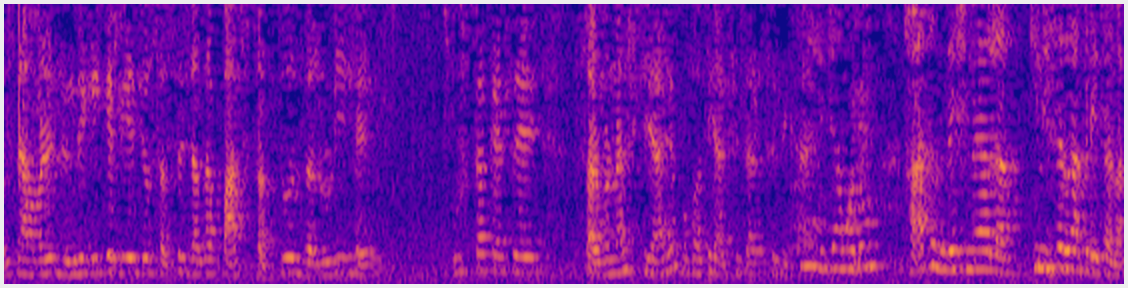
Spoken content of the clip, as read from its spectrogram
उसने हमारी जिंदगी के लिए जो सबसे ज्यादा पांच तत्व जरूरी है उसका कैसे सर्वनाश किया है बहुत ही अच्छी तरह से दिखाया है। याच्यामधून हा संदेश मिळाला की निसर्गाकडे चला.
